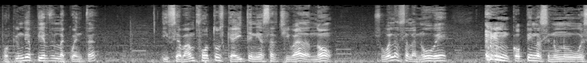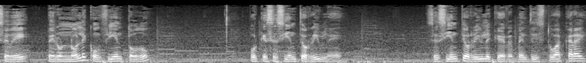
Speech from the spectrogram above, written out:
Porque un día pierdes la cuenta y se van fotos que ahí tenías archivadas. No, súbanlas a la nube, copienlas en un USB, pero no le confíen todo porque se siente horrible, ¿eh? Se siente horrible que de repente dices tú, ah, caray,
